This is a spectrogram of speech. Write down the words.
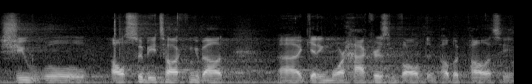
she will also be talking about uh, getting more hackers involved in public policy.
